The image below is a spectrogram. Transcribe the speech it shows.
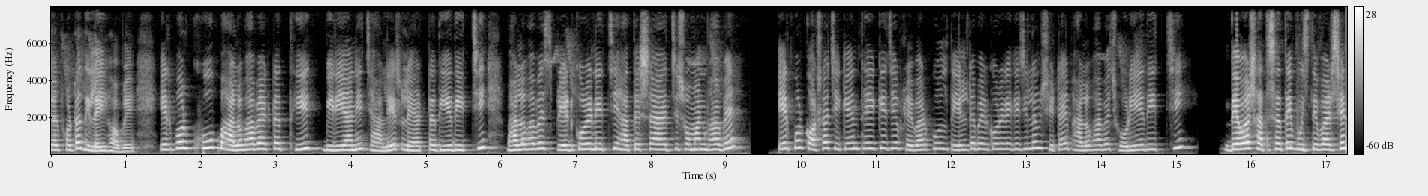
চার ফোঁটা দিলেই হবে। এরপর খুব ভালোভাবে একটা থিক বিরিয়ানি চালের লেয়ারটা দিয়ে দিচ্ছি। ভালোভাবে স্প্রেড করে নিচ্ছি হাতের সাহায্যে সমানভাবে। এরপর কষা চিকেন থেকে যে ফ্লেভারফুল তেলটা বের করে রেখেছিলাম সেটাই ভালোভাবে ছড়িয়ে দিচ্ছি। দেওয়ার সাথে সাথেই বুঝতে পারছেন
